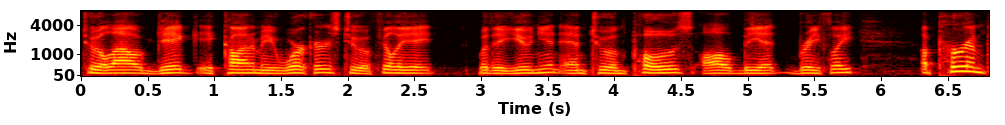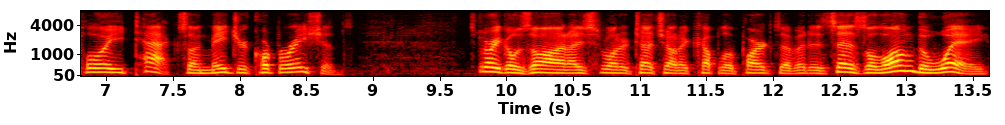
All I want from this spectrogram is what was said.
to allow gig economy workers to affiliate with a union, and to impose, albeit briefly, a per-employee tax on major corporations story goes on. I just want to touch on a couple of parts of it. It says along the way,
